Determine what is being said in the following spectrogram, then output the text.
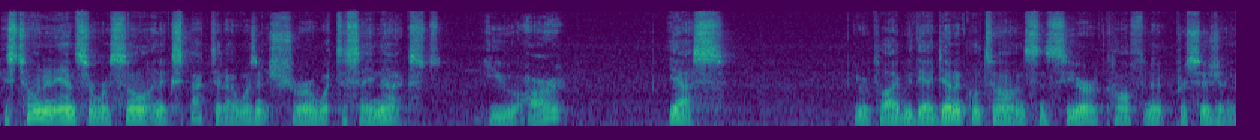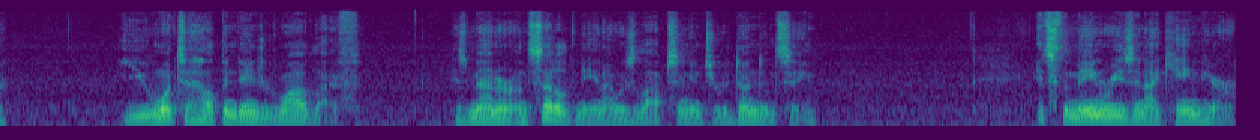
His tone and answer were so unexpected I wasn't sure what to say next. You are? Yes, he replied with the identical tone, sincere, confident precision. You want to help endangered wildlife. His manner unsettled me, and I was lapsing into redundancy. It's the main reason I came here.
